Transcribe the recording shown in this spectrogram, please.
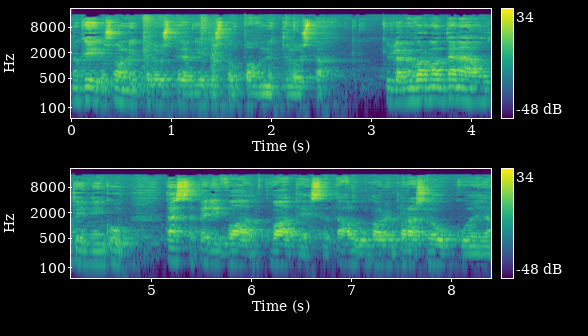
No kiitos onnitteluista ja kiitos Toppa onnitteluista. Kyllä me varmaan tänään oltiin niin kuin tässä pelin vaateessa, että alkukauden paras joukkue ja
